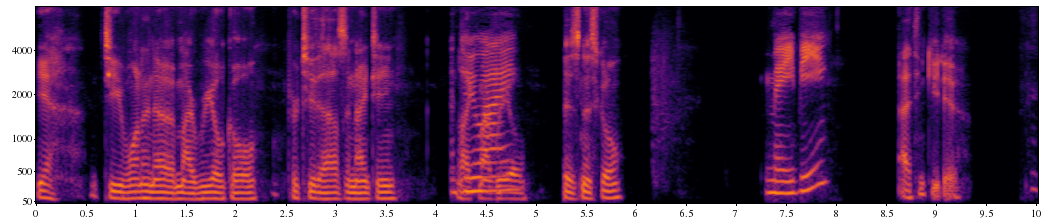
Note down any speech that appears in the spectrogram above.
Yeah. Do you want to know my real goal for 2019? Like my I? real business goal? Maybe. I think you do.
